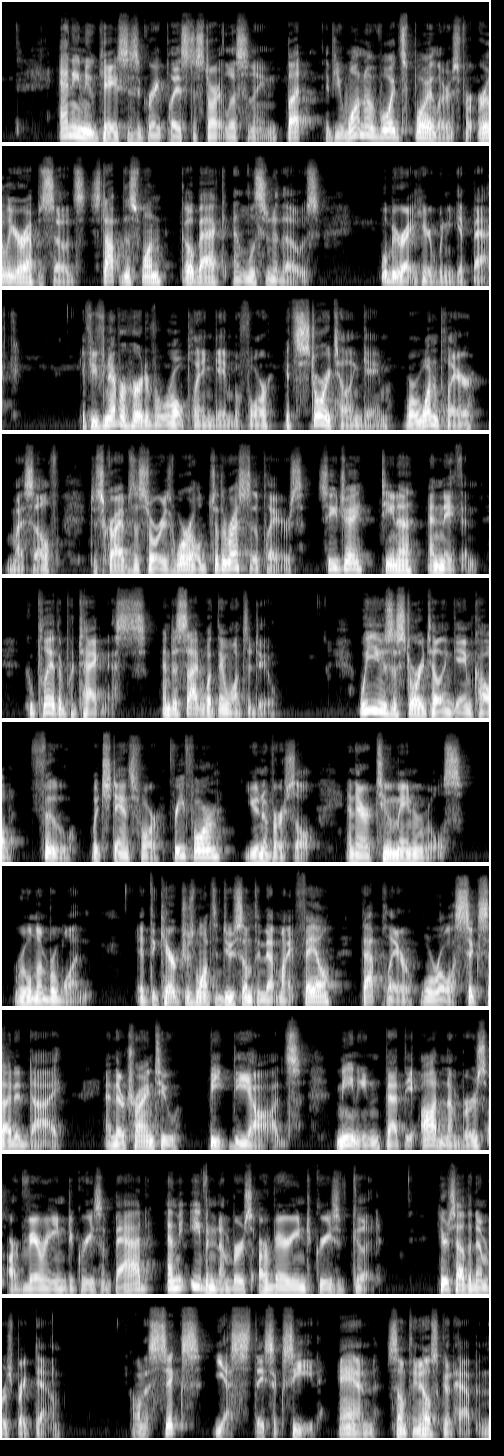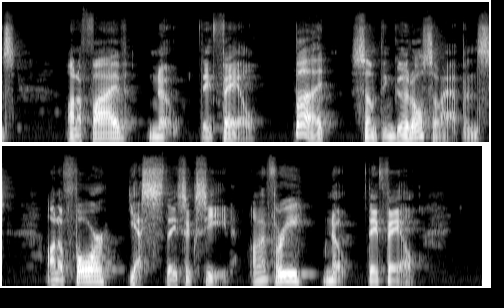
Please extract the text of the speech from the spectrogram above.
Any new case is a great place to start listening, but if you want to avoid spoilers for earlier episodes, stop this one, go back, and listen to those. We'll be right here when you get back. If you've never heard of a role playing game before, it's a storytelling game where one player, myself, describes the story's world to the rest of the players, CJ, Tina, and Nathan, who play the protagonists and decide what they want to do. We use a storytelling game called FOO, which stands for Freeform Universal, and there are two main rules. Rule number one if the characters want to do something that might fail, that player will roll a six sided die, and they're trying to beat the odds meaning that the odd numbers are varying degrees of bad and the even numbers are varying degrees of good. Here's how the numbers break down. On a 6, yes, they succeed, and something else good happens. On a 5, no, they fail, but something good also happens. On a 4, yes, they succeed. On a 3, no, they fail.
